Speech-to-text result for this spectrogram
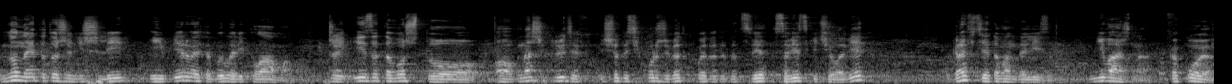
но на это тоже не шли. И первое это была реклама. Из-за того, что э, в наших людях еще до сих пор живет какой-то вот этот цвет, советский человек, граффити это вандализм. Неважно, какой он.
